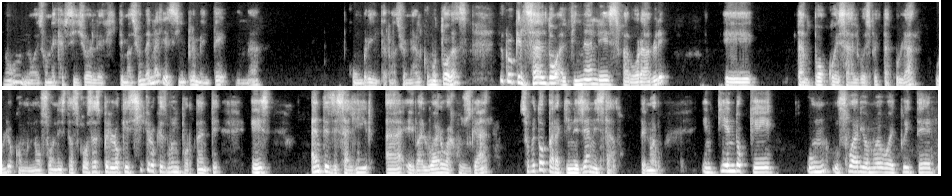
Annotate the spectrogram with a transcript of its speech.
¿no? No es un ejercicio de legitimación de nadie, es simplemente una cumbre internacional como todas. Yo creo que el saldo al final es favorable, eh, tampoco es algo espectacular, Julio, como no son estas cosas, pero lo que sí creo que es muy importante es, antes de salir a evaluar o a juzgar, sobre todo para quienes ya han estado, de nuevo, entiendo que un usuario nuevo de Twitter,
